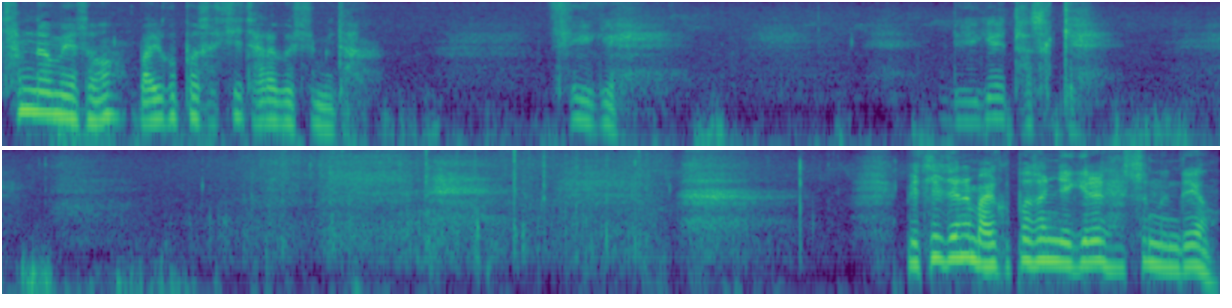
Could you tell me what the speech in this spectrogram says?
참나무에서 말굽버섯이 자라고 있습니다. 세 개, 네 개, 다섯 개. 며칠 전에 말굽버섯 얘기를 했었는데요.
